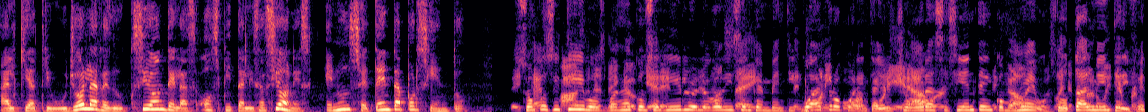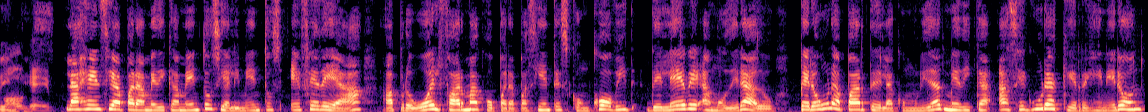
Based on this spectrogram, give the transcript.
al que atribuyó la reducción de las hospitalizaciones en un 70%. Son positivos, van a conseguirlo y luego dicen que en 24 o 48 horas se sienten como nuevos, totalmente diferentes. La Agencia para Medicamentos y Alimentos FDA aprobó el fármaco para pacientes con COVID de leve a moderado, pero una parte de la comunidad médica asegura que Regeneron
